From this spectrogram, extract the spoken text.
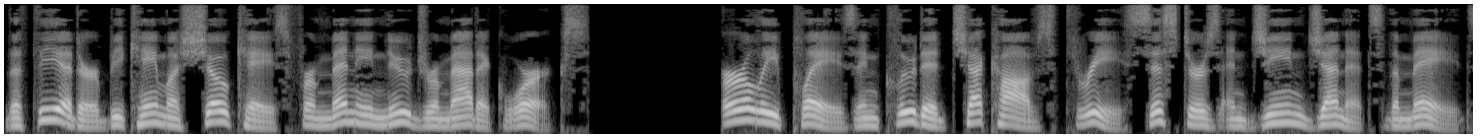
the theatre became a showcase for many new dramatic works. Early plays included Chekhov's Three Sisters and Jean Genet's The Maids,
